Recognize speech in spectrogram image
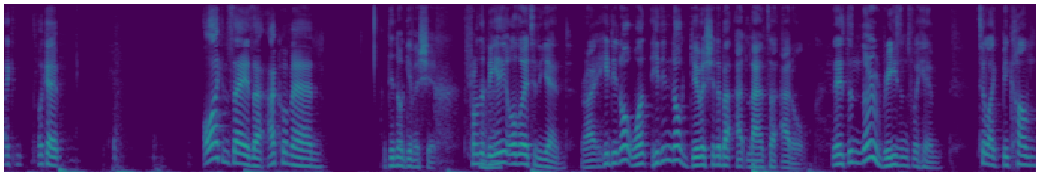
like okay. all I can say is that Aquaman did not give a shit from the Uh-huh. beginning all the way to the end. Right? He did not want. He did not give a shit about Atlanta at all. There's no reason for him to like become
